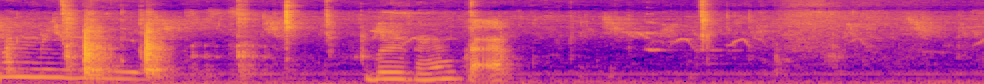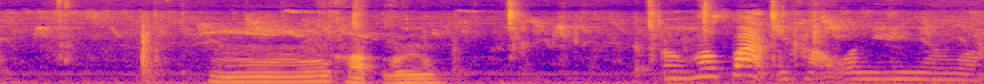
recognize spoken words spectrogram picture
มันมีบีบบือกันยังแกะอืมขักเลยเอาเข้าปั้นเขาอันนี้ยังวะ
